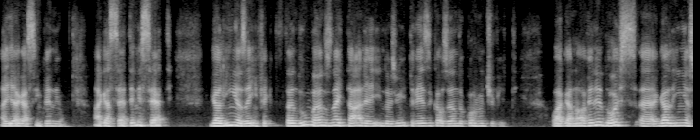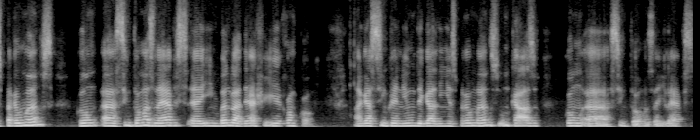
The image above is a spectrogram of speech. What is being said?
aí H5N1. H7N7, galinhas aí infectando humanos na Itália aí, em 2013, causando conjuntivite. O H9N2, é, galinhas para humanos com é, sintomas leves é, em Bangladesh e Hong Kong. H5N1 de galinhas para humanos, um caso com sintomas aí leves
